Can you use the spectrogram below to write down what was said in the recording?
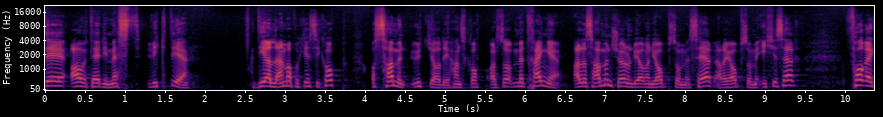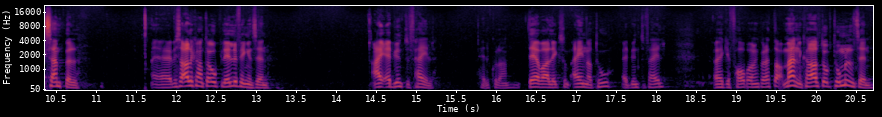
det er av og til de mest viktige. De har lemmer på Kristi kropp, og sammen utgjør de hans kropp. Altså, Vi trenger alle sammen, selv om de gjør en jobb som vi ser, eller jobb som vi ikke ser. For eksempel, eh, hvis alle kan ta opp lillefingeren sin Nei, jeg begynte feil. Det var liksom én av to. Jeg begynte feil. Og Jeg er forberedt på dette. Men kan alle ta opp tommelen sin?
